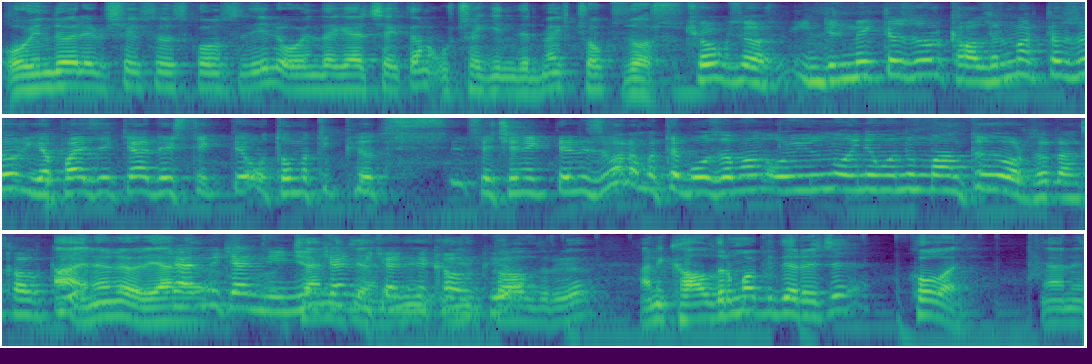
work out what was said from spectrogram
oyunda öyle bir şey söz konusu değil. Oyunda gerçekten uçak indirmek çok zor. Çok zor. İndirmek de zor, kaldırmak da zor. Yapay zeka destekli otomatik pilot seçenekleriniz var ama tabi o zaman oyunun oynamanın mantığı ortadan kalkıyor. Aynen öyle. Yani kendi kendine iniyor, kendi, kendine, inip kalkıyor. kaldırıyor. Hani kaldırma bir derece kolay. Yani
